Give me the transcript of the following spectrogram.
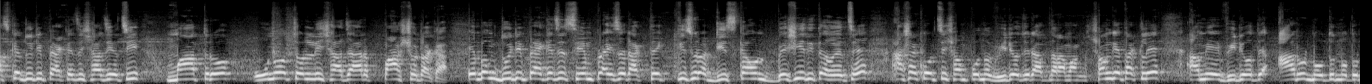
আজকে দুইটি প্যাকেজই সাজিয়েছি, মাত্র উনচল্লিশ হাজার পাঁচশো টাকা। এবং দুইটি প্যাকেজে সেম প্রাইসে রাখতে কিছুটা ডিসকাউন্ট বেশি দিতে হয়েছে। আশা করছি সম্পূর্ণ ভিডিও জুড়ে আপনারা আমার সঙ্গে থাকলে আমি এই ভিডিওতে আরও নতুন নতুন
